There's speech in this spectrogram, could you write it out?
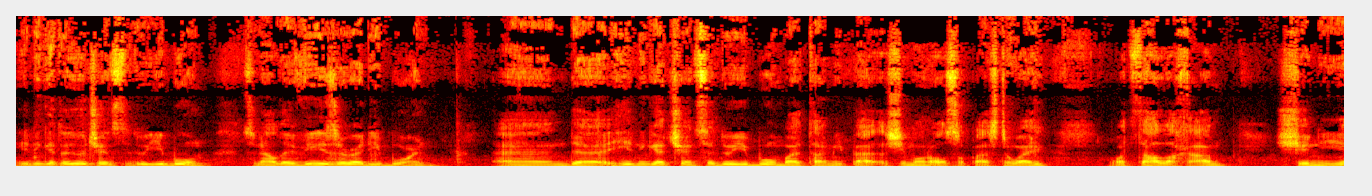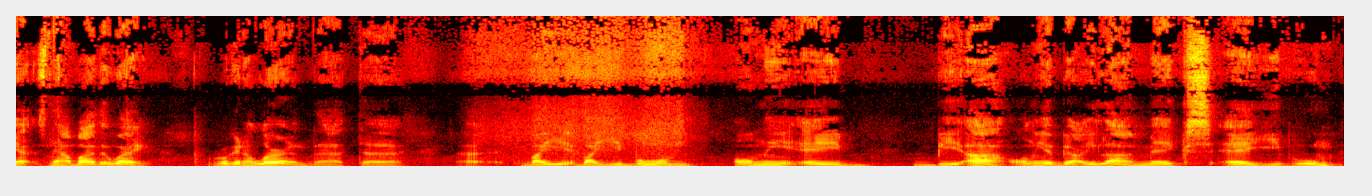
He didn't get to do a chance to do yibum. So now Levi is already born, and uh, he didn't get a chance to do yibum by the time he passed. Shimon also passed away. What's the halacha? Sheni. Now, by the way, we're going to learn that uh, uh, by by yibum only a bi'ah, only a ba'ila makes a yibum,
